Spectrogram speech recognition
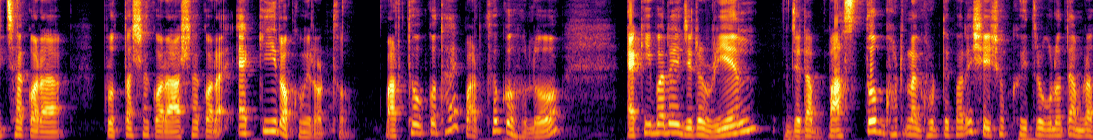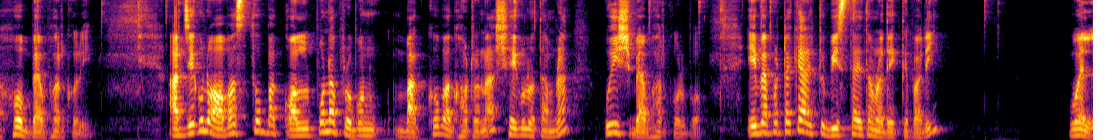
ইচ্ছা করা, প্রত্যাশা করা, আশা করা একই রকমের অর্থ। পার্থক্য কোথায়? পার্থক্য হলো একেবারে যেটা রিয়েল যেটা বাস্তব ঘটনা ঘটতে পারে, সেই সব ক্ষেত্রগুলোতে আমরা হোপ ব্যবহার করি। আর যেগুলো অবাস্তব বা কল্পনা প্রবণ বাক্য বা ঘটনা, সেগুলোতে আমরা উইশ ব্যবহার করব। এই ব্যাপারটাকে আরেকটু বিস্তারিত আমরা দেখতে পারি। ওয়েল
